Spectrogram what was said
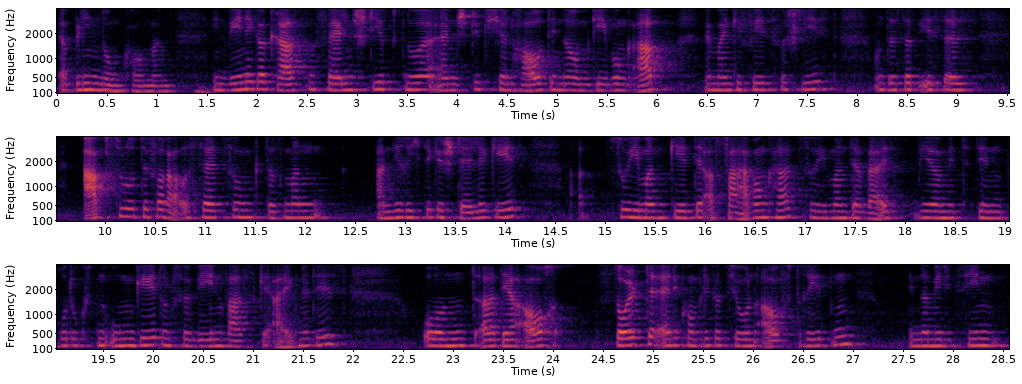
Erblindung kommen. In weniger krassen Fällen stirbt nur ein Stückchen Haut in der Umgebung ab, wenn man ein Gefäß verschließt. Und deshalb ist es absolute Voraussetzung, dass man an die richtige Stelle geht, zu jemandem geht, der Erfahrung hat, zu jemandem, der weiß, wie er mit den Produkten umgeht und für wen was geeignet ist. Und äh, der auch, sollte eine Komplikation auftreten, in der Medizin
